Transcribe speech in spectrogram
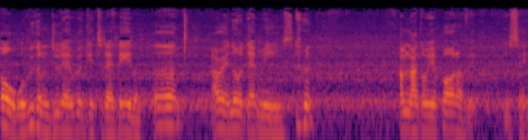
oh, well, we're gonna do that. We'll get to that later. Uh, I already know what that means. I'm not gonna be a part of it. You see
